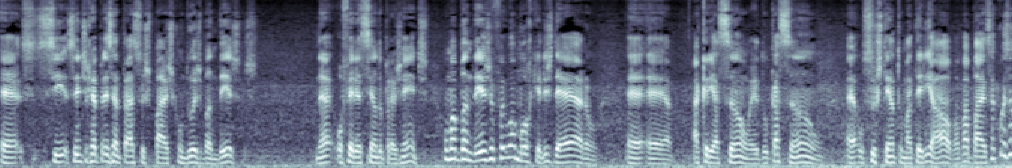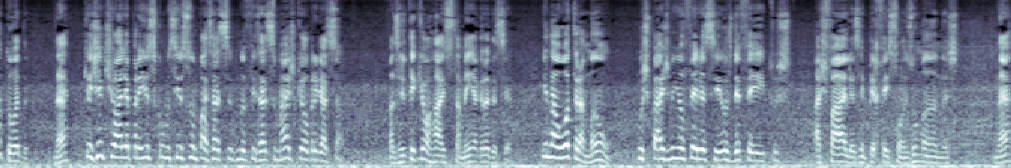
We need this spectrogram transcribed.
é, se, se a gente representasse os pais com duas bandejas, né, oferecendo para gente, uma bandeja foi o amor que eles deram, é, é, a criação, a educação, é, o sustento material, bababá, essa coisa toda, né? Que a gente olha para isso como se isso não passasse, não fizesse mais que a obrigação. Mas a gente tem que honrar isso também e agradecer. E na outra mão, os pais vêm oferecer os defeitos, as falhas, imperfeições humanas, né?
